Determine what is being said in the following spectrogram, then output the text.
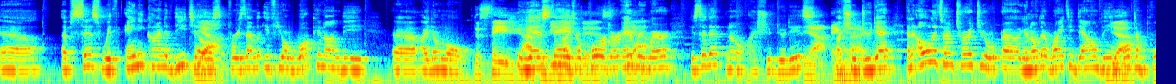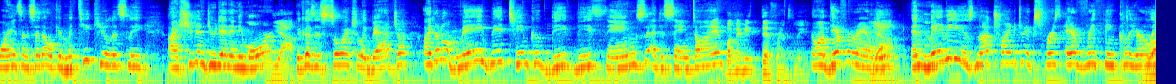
uh, uh, obsessed with any kind of details. Yeah. For example, if you're walking on the, uh, I don't know, The stage, you yeah, stage like or this. porter Yeah. everywhere. He said that no, I should do this. Yeah, exactly. I should do that, and all the time try to, uh, you know, that write it down the Yeah. important points and said, okay, meticulously, I shouldn't do that anymore. Yeah. because it's so actually bad job. I don't know. Maybe Tim Cook did these things at the same time. But maybe differently. No, differently, Yeah. and maybe he's not trying to express everything clearly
